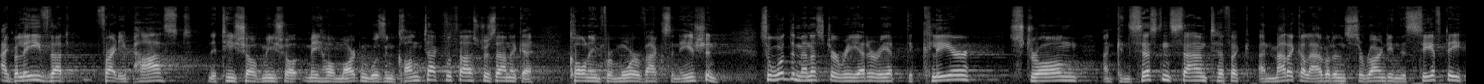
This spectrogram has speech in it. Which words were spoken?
I believe that Friday past, the Taoiseach Micheál Martin was in contact with AstraZeneca calling for more vaccination. So would the Minister reiterate the clear strong and consistent scientific and medical evidence surrounding the safety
